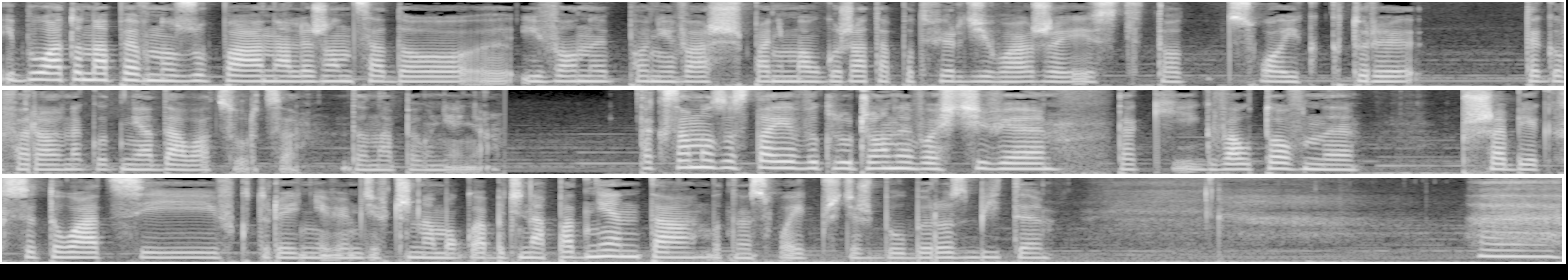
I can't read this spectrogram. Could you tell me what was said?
I była to na pewno zupa należąca do y, Iwony, ponieważ pani Małgorzata potwierdziła, że jest to słoik, który tego feralnego dnia dała córce do napełnienia. Tak samo zostaje wykluczony właściwie taki gwałtowny przebieg sytuacji, w której, nie wiem, dziewczyna mogła być napadnięta, bo ten słoik przecież byłby rozbity. Ech,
